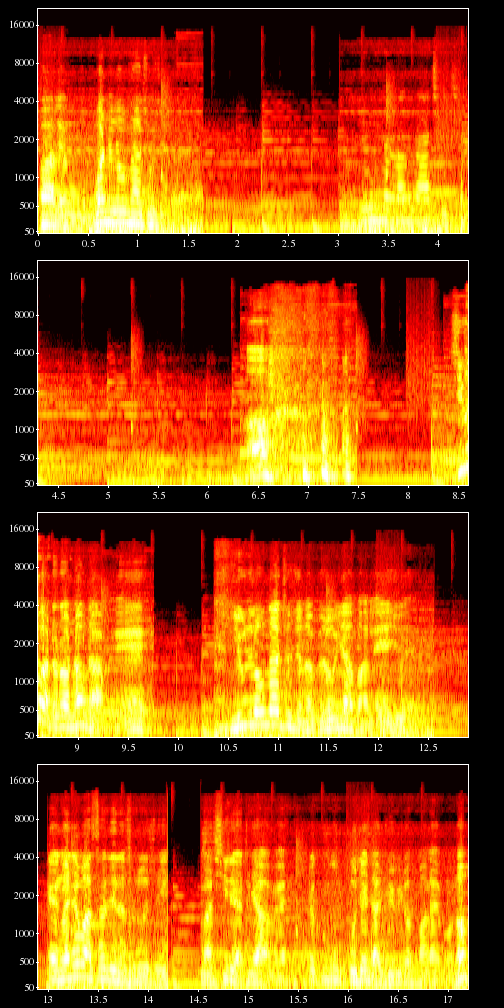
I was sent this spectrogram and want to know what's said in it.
ဘာလဲဟိုဝက်နှလုံးသားချိုခြင်းလူနှလုံးသားချုပ်ချင် အော်ယူကတော်တော်နောက်တာပဲလူနှလုံးသားချိုခြင်းတော့ဘယ်လိုရမှာလဲယူရဲ့ကဲငါညမစားကြည့်တယ်ဆိုလို့ရှိရင်ဒီမှာရှိတဲ့အထက်ရပဲတခုခုကိုကြိုက်တာရွေးပြီးတော့မှာလိုက်ပေါ့နော်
